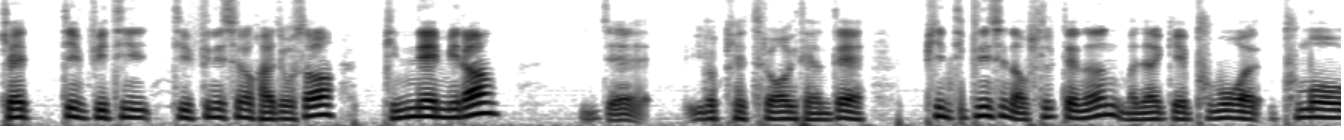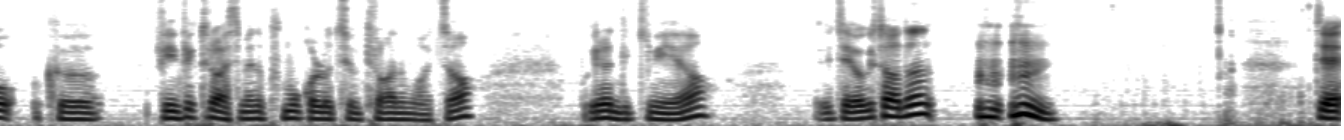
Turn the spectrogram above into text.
get definition을 가지고서 bean name이랑 이제 이렇게 들어가게 되는데 bean definition이 없을 때는 만약에 부모가 부모 그 bean factory가 있으면 부모 걸로 지금 들어가는 거 같죠? 뭐 이런 느낌이에요. 이제 여기서는 이제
